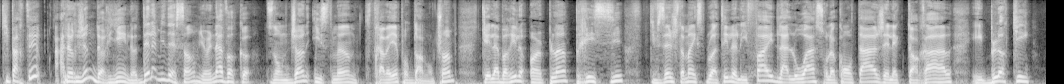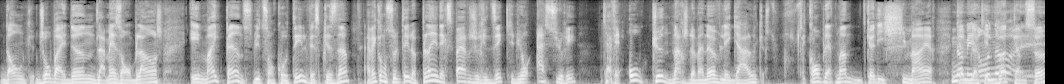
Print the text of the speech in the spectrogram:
qui partait à l'origine de rien. Là. Dès la mi-décembre, il y a un avocat du nom de John Eastman qui travaillait pour Donald Trump, qui a élaboré un plan précis qui visait justement à exploiter les failles de la loi sur le comptage électoral et bloquer donc Joe Biden de la Maison Blanche et Mike Pence, lui de son côté, le vice-président, avait consulté le plein d'experts juridiques qui lui ont assuré qu'il n'y avait aucune marge de manœuvre légale, que c'est complètement que des chimères non, mais bloquer le vote comme ça. Euh,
